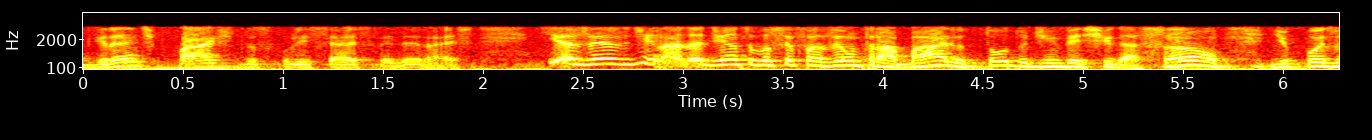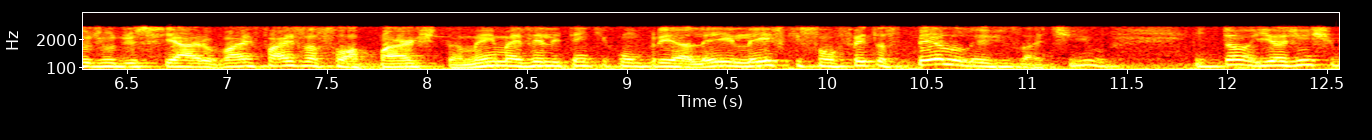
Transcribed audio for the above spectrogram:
grande parte dos policiais federais. Que às vezes de nada adianta você fazer um trabalho todo de investigação, depois o judiciário vai faz a sua parte também, mas ele tem que cumprir a lei, leis que são feitas pelo legislativo. Então, e a gente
